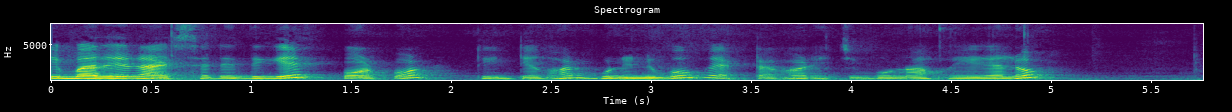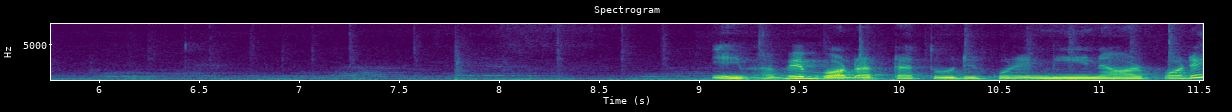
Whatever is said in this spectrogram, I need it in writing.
এবারে রাইট সাইডের দিকে পরপর তিনটে ঘর বুনে নেব। একটা ঘর যে বোনা হয়ে গেল। এইভাবে বর্ডারটা তৈরি করে নিয়ে নেওয়ার পরে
